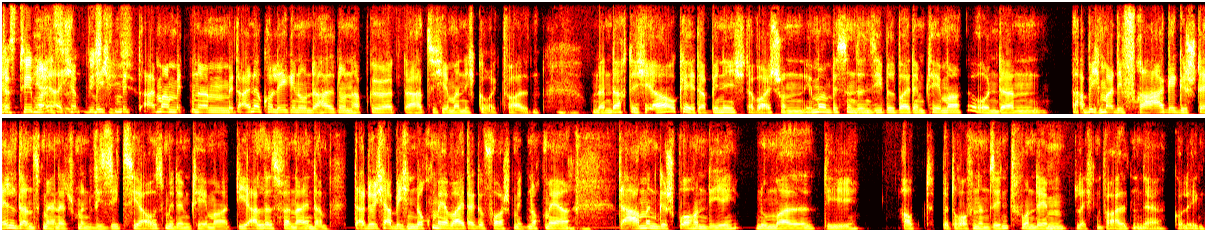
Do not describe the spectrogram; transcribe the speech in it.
das Thema ja, ist ich habe mich mit einmal mit einem mit einer Kollegin unterhalten und habe gehört, da hat sich jemand nicht korrekt verhalten. Mhm. Und dann dachte ich, ja, okay, da bin ich, da war ich schon immer ein bisschen sensibel bei dem Thema und dann habe ich mal die Frage gestellt ans Management, wie sieht es hier aus mit dem Thema, die alles verneint haben. Dadurch habe ich noch mehr weiter geforscht, mit noch mehr. Damen gesprochen, die nun mal die Hauptbetroffenen sind von dem schlechten Verhalten der Kollegen.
